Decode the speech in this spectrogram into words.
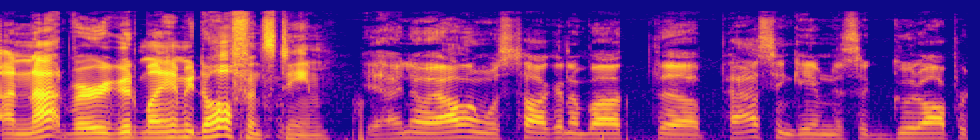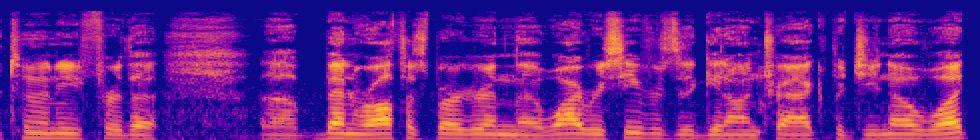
a not very good Miami Dolphins team. Yeah, I know Alan was talking about the passing game. It's a good opportunity for the uh, Ben Roethlisberger and the wide receivers to get on track. But you know what?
